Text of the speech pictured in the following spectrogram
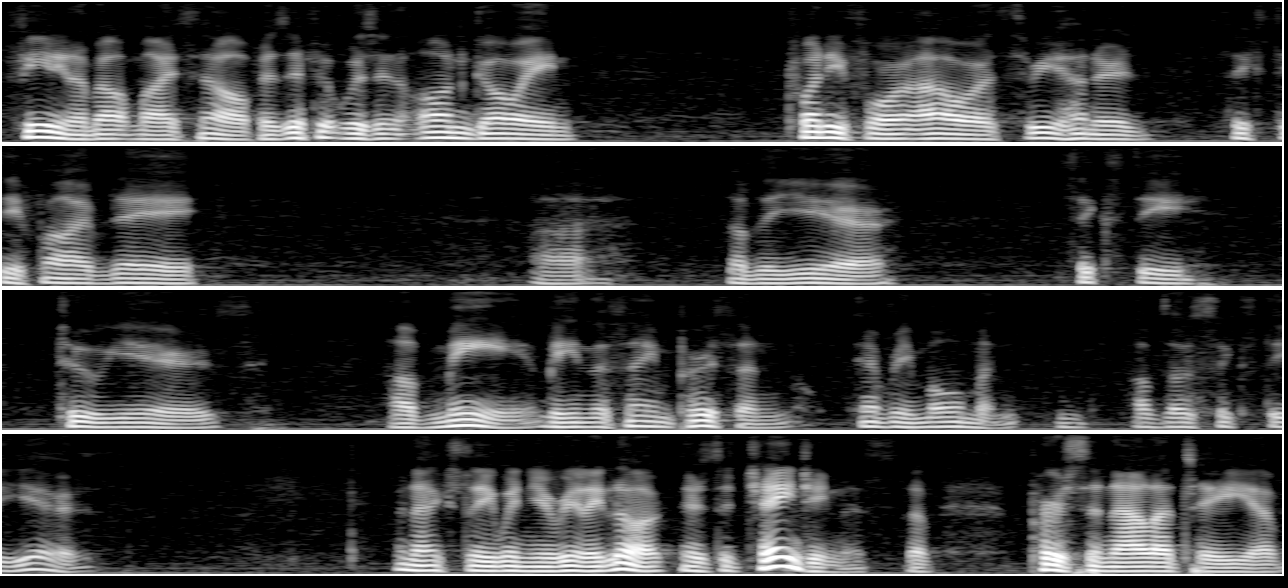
feeling about myself, as if it was an ongoing 24 hour, 365 day uh, of the year, 62 years of me being the same person every moment of those 60 years. And actually, when you really look, there's a changingness of personality, of,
